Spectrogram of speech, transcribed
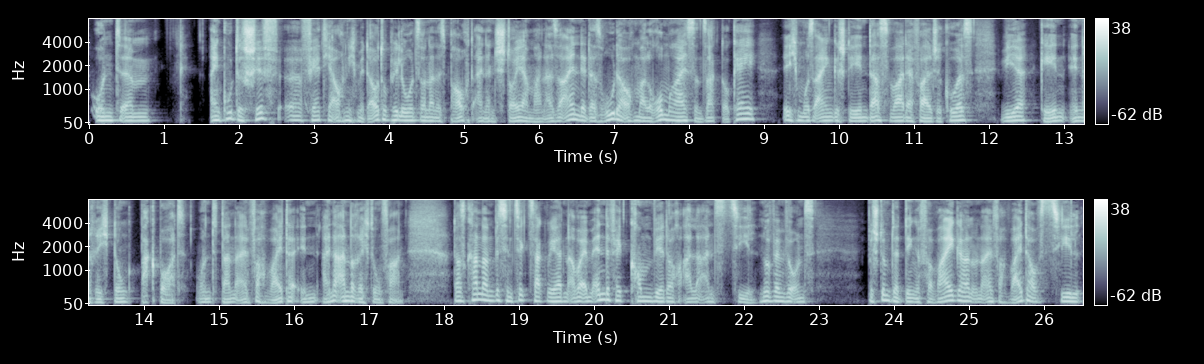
Und ähm, ein gutes Schiff äh, fährt ja auch nicht mit Autopilot, sondern es braucht einen Steuermann, also einen, der das Ruder auch mal rumreißt und sagt, okay, ich muss eingestehen, das war der falsche Kurs. Wir gehen in Richtung Backbord und dann einfach weiter in eine andere Richtung fahren. Das kann dann ein bisschen zickzack werden, aber im Endeffekt kommen wir doch alle ans Ziel. Nur wenn wir uns bestimmte Dinge verweigern und einfach weiter aufs Ziel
